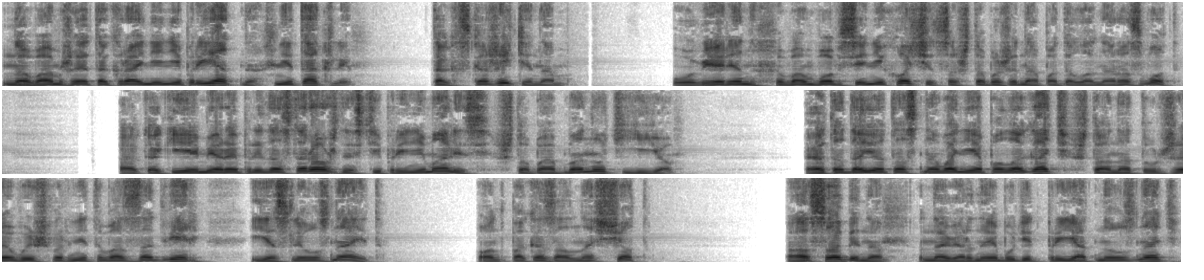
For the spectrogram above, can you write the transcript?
Но вам же это крайне неприятно, не так ли? Так скажите нам». «Уверен, вам вовсе не хочется, чтобы жена подала на развод». А какие меры предосторожности принимались, чтобы обмануть ее? Это дает основание полагать, что она тут же вышвырнет вас за дверь, если узнает. Он показал на счет. Особенно, наверное, будет приятно узнать,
